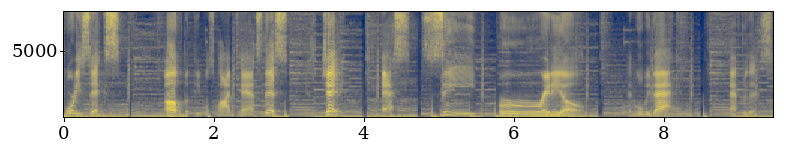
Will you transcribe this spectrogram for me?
46 of the People's Podcast. This is JSC Radio, and we'll be back after this.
